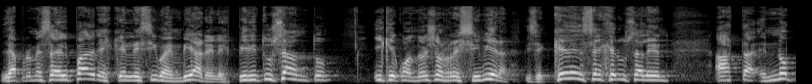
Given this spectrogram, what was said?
La promesa del Padre es que Él les iba a enviar el Espíritu Santo y que cuando ellos recibieran, dice, quédense en Jerusalén hasta en no,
